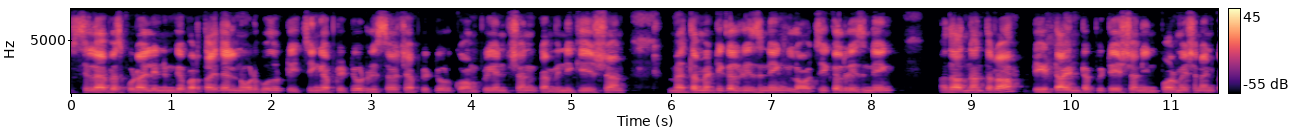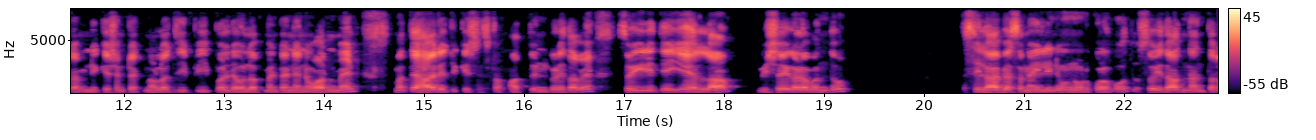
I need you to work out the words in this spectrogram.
ಸಿಲೆಬಸ್ ಕೂಡ ಇಲ್ಲಿ ನಿಮಗೆ ಬರ್ತಾ ಇದೆ. ಇಲ್ಲಿ ನೋಡ್ಬೋದು teaching aptitude research aptitude comprehension communication mathematical reasoning logical reasoning ಅದಾದ ನಂತರ data interpretation information and communication technology people development and environment ಮತ್ತು ಹೈಯರ್ ಎಜುಕೇಷನ್ ಸಿಸ್ಟಮ್ ಹತ್ತು ಇನ್ಗಳಿದ್ದಾವೆ ಸೊ ಈ ರೀತಿಯಾಗಿ ಎಲ್ಲ ವಿಷಯಗಳ ಒಂದು ಸಿಲಾಬಸನ್ನು ಇಲ್ಲಿ ನೀವು ನೋಡ್ಕೊಳ್ಬಹುದು ಸೊ ಇದಾದ ನಂತರ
